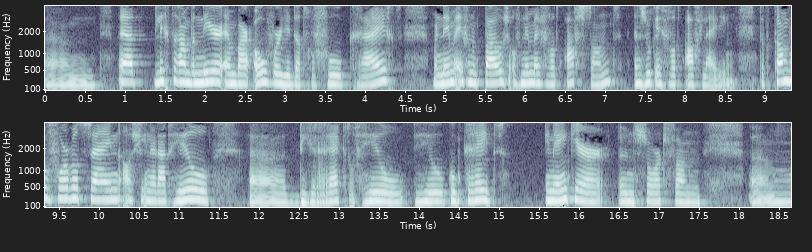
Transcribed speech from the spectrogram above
Um, nou ja, het ligt eraan wanneer en waarover je dat gevoel krijgt. Maar neem even een pauze of neem even wat afstand en zoek even wat afleiding. Dat kan bijvoorbeeld zijn als je inderdaad heel uh, direct of heel, heel concreet in één keer een soort van um,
